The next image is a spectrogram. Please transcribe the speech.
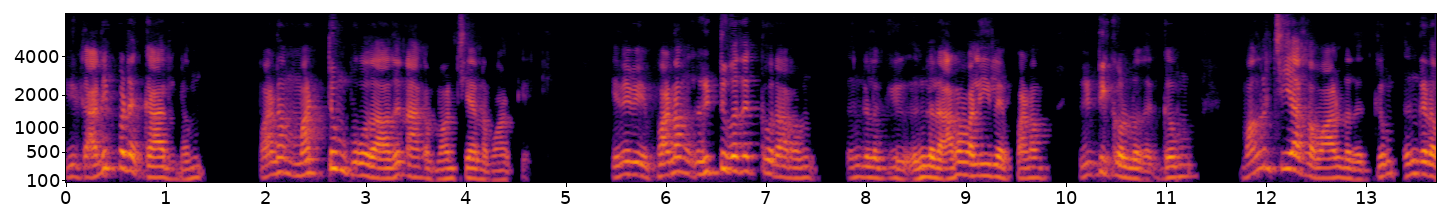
இதுக்கு அடிப்படை காரணம், பணம் மட்டும் போதாது நாங்கள் மகிழ்ச்சியான வாழ்க்கை. எனவே பணம் ஈட்டுவதற்கு ஒரு அறம் எங்களுக்கு எங்கள் அறவழியில பணம் ஈட்டிக் கொள்வதற்கும், மகிழ்ச்சியாக வாழ்வதற்கும், எங்களோட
